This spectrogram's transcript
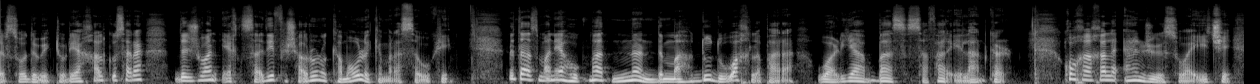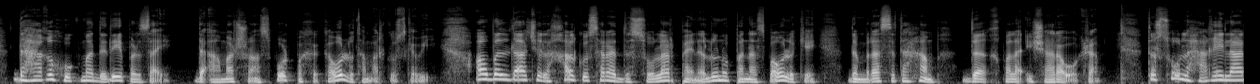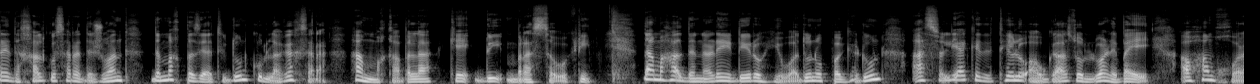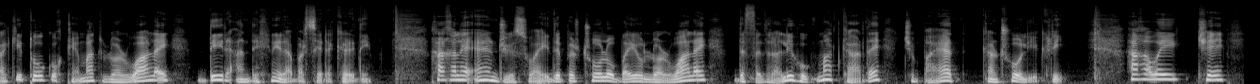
تر څو د وکټوريا خلکو سره د ژوند اقتصادي فشارونو کمولو کې مرسته وکړي د تازمانیا حکومت نن د محدود وخت لپاره وړیا بس سفر اعلان کړ خو خغله انډریوس وایي چې د هغه حکومت د دې پر ځای د عامه ترانسپورت په خکولو تمرکز کوي او بل دا چې له خلکو سره د سولر پینلونو په نصبولو کې د مرستې ته هم د خپل اشاره وکړه تر څو له هغې لارې د خلکو سره د ژوند د مخ په زیاتیدونکو لګښت سره هم مقابله کې دوی مرسته وکړي دا مهال د نړۍ ډیرو هیوادونو په ګډون استرالیا کې د تیلو او غازو لوړې بیې او هم خوراکي توکو قیمت لوړوالی ډیر اندېښنې را برسېره کړې دي خغلی انډریوس وایي د پټرولو بیو لوړوالی د فدرالي حکومت کار دی چې باید کنټرول یې کړي هغه وایي چې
